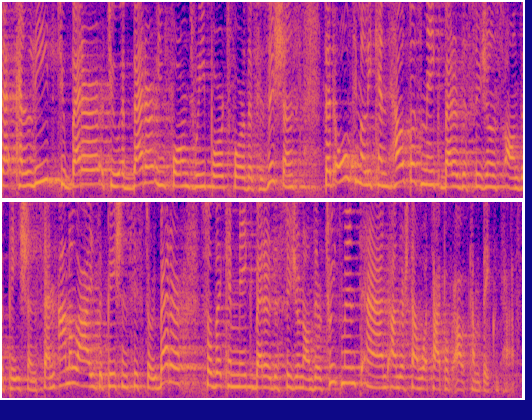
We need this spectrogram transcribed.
that can lead to better to a better informed report for the physicians that ultimately can help us make better decisions on the patients and analyze the patient's history better so they can make better decision on their treatment and understand what type of outcome they could have have.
